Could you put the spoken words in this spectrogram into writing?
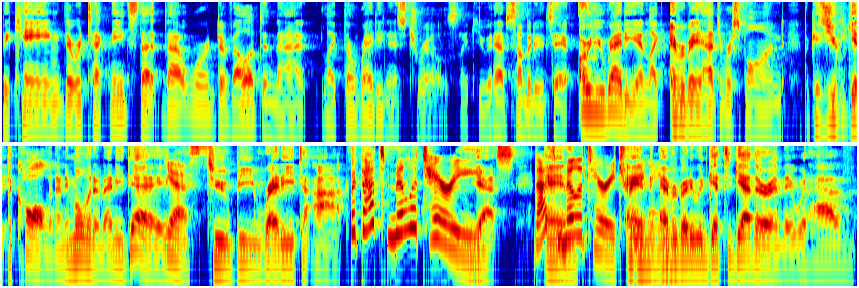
became there were techniques that that were developed in that like the readiness drills. Like you would have somebody who'd say, "Are you ready?" and like everybody had to respond because you could get the call at any moment of any day Yes. to be ready to act. But that's military. Yes. That's And- military training. And everybody would get together and they would have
